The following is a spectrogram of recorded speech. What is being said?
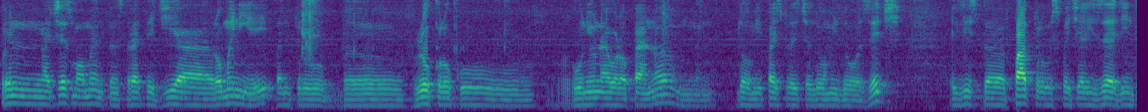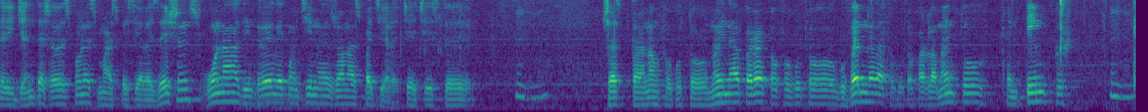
În acest moment, în strategia României pentru lucru cu Uniunea Europeană, în 2014-2020, Există patru specializări inteligente, așa le spune, Smart Specializations. Una dintre ele conține zona spațială, ceea ce este... Uh-huh. Și asta n-am făcut-o noi neapărat, au făcut-o guvernele, a făcut-o Parlamentul, în timp. Uh-huh.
